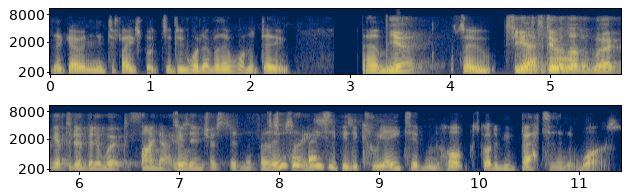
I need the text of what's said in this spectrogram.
they're going into Facebook to do whatever they want to do. Um, yeah. So, So you have to do a lot of work. You have to do a bit of work to find out who's So- interested in the first so place. basically, the creative and hook's got to be better than it was.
